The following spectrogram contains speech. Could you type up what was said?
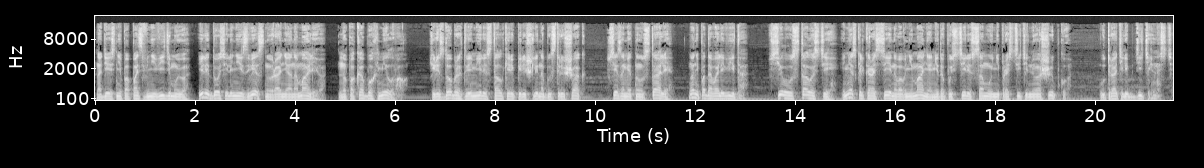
надеясь не попасть в невидимую или доселе неизвестную ранее аномалию, но пока Бог миловал. Через добрых две мили сталкеры перешли на быстрый шаг, все заметно устали, но не подавали вида. В силу усталости и несколько рассеянного внимания не допустили самую непростительную ошибку. Утратили бдительность.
